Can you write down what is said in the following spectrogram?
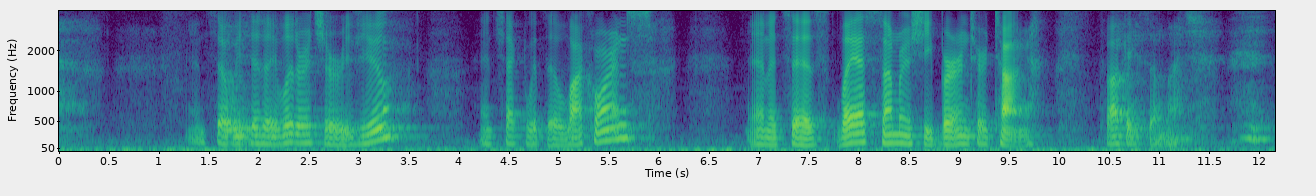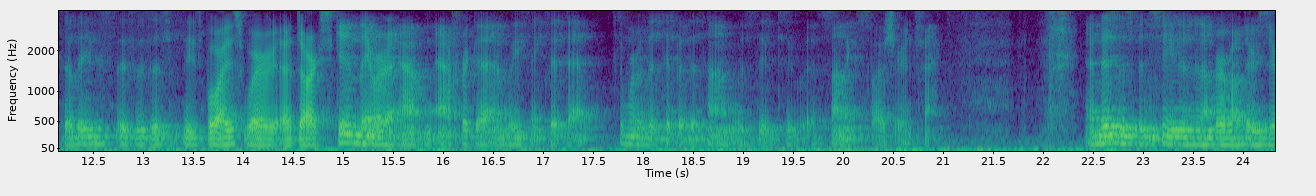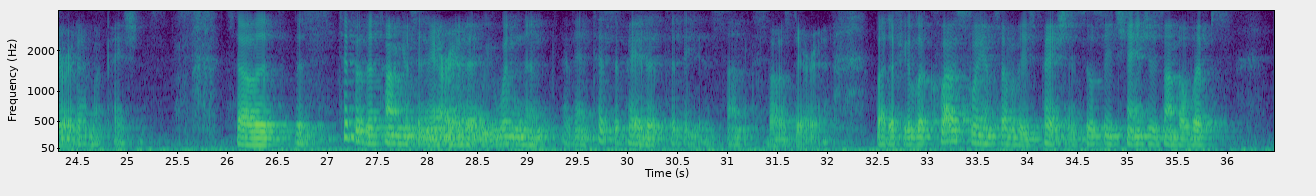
And so we did a literature review and checked with the Lockhorns. And it says, last summer she burned her tongue, talking so much. So these, this was a, these boys were uh, dark skinned, they were out in Africa, and we think that that tumor of the tip of the tongue was due to uh, sun exposure, in fact. And this has been seen in a number of other xeroderma patients. So this tip of the tongue is an area that we wouldn't have anticipated to be a sun-exposed area. But if you look closely in some of these patients, you'll see changes on the lips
